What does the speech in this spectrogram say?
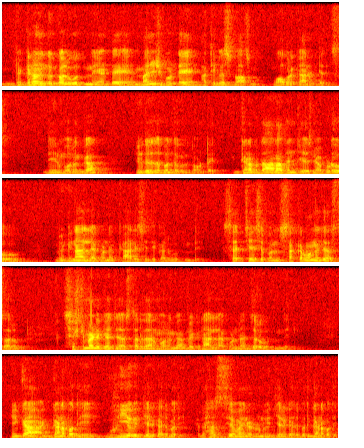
విఘ్నం ఎందుకు కలుగుతుంది అంటే మనిషికి ఉండే అతి విశ్వాసం ఓవర్ కాన్ఫిడెన్స్. దీని మూలంగా ఎదురు దెబ్బలు తగులుతూ ఉంటాయి. గణపతి ఆరాధన చేసినప్పుడు విఘ్నాలు లేకుండా కార్యసిద్ధి కలుగుతుంది. సరి చేసే పనులు సక్రమంగా చేస్తారు. సిస్టమేటిక్గా చేస్తారు. దాని మూలంగా విఘ్నాలు లేకుండా జరుగుతుంది. ఇంకా గణపతి గుహ్య విద్యలకు అధిపతి రహస్యమైనటువంటి విద్యలకు అధిపతి గణపతి.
